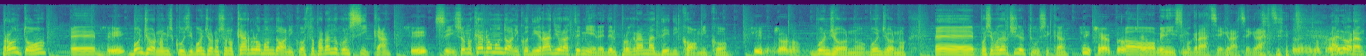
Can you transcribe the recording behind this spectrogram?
Pronto? Eh, Sì. Buongiorno, mi scusi, buongiorno, sono Carlo Mondonico, sto parlando con Sica? Sì? Sì, sono Carlo Mondonico di Radio Latte Miele del programma Dedi Comico. Sì, buongiorno. Buongiorno, buongiorno. Eh, possiamo darci del tu, Sica? Sì, certo. Oh, certo. benissimo, grazie, grazie, grazie. Prego, prego. Allora,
